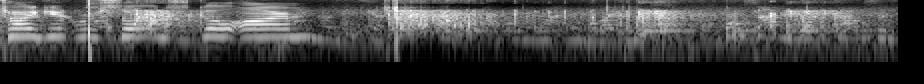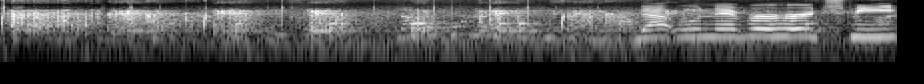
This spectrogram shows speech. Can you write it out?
Target results. Go arm. That will never hurt me.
